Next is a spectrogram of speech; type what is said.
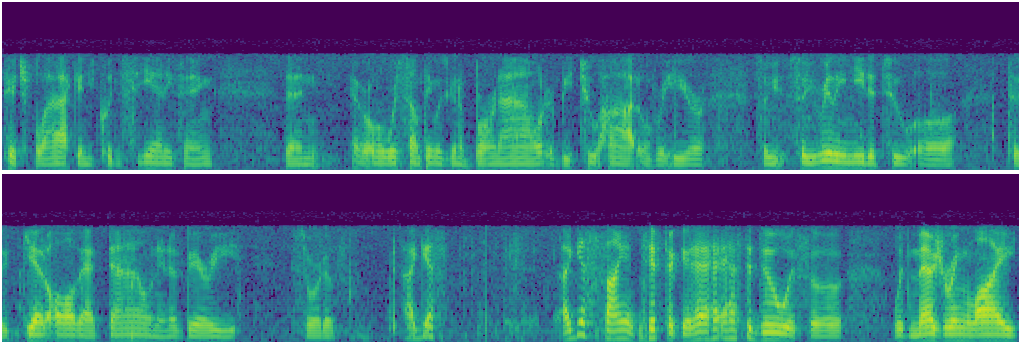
pitch black and you couldn't see anything, then or, or where something was gonna burn out or be too hot over here. So you so you really needed to uh to get all that down in a very sort of I guess I guess scientific. It ha- has to do with uh, with measuring light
